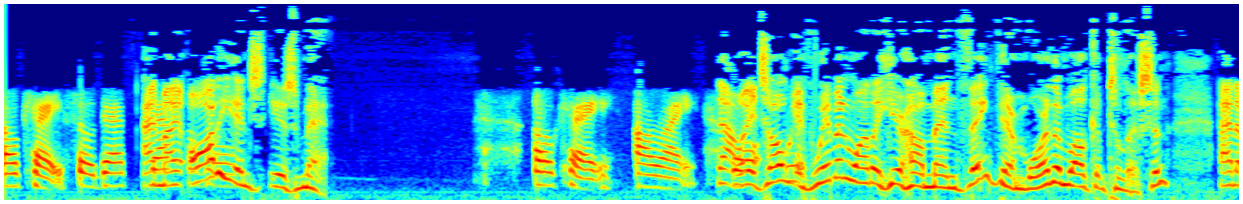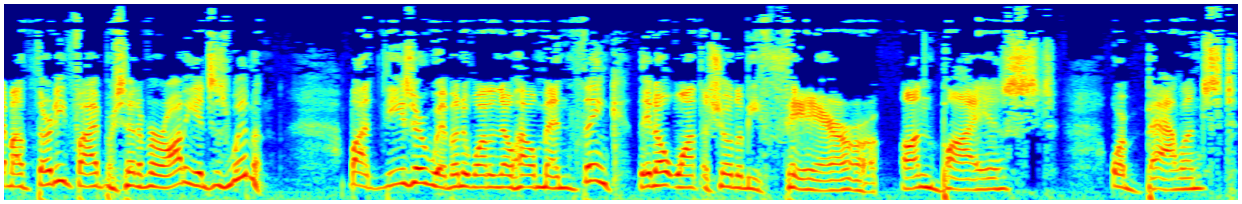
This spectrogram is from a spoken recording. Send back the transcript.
Okay, so that's... And that's my audience is men. Okay, all right. Now, Well, it's okay. If women want to hear how men think, they're more than welcome to listen. And about 35% of our audience is women. But these are women who want to know how men think. They don't want the show to be fair or unbiased or balanced.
